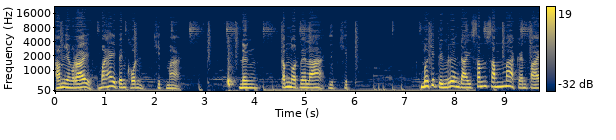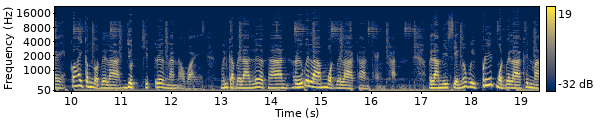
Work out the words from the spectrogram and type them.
ทำอย่างไรไม่ให้เป็นคนคิดมาก 1. กำหนดเวลาหยุดคิด เมื่อคิดถึงเรื่องใดซ้ำๆมากเกินไป ก็ให้กำหนดเวลาหยุดคิดเรื่องนั้นเอาไว้ เหมือนกับเวลาเลิกงาน หรือเวลาหมดเวลาการแข่งขัน เวลามีเสียงนกหวีดปรี๊ดหมดเวลาขึ้นมา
